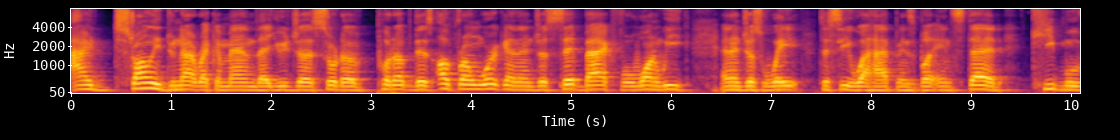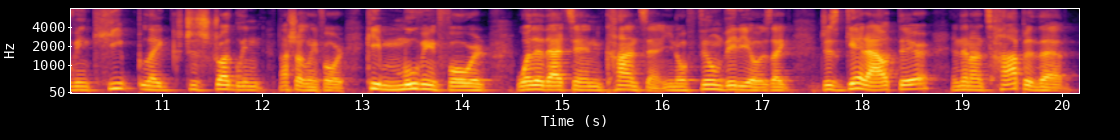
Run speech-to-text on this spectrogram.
I strongly do not recommend that you just sort of put up this upfront work and then just sit back for one week and then just wait to see what happens. But instead, keep moving, keep like just struggling, not struggling forward, keep moving forward, whether that's in content, you know, film videos, like just get out there. And then on top of that,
